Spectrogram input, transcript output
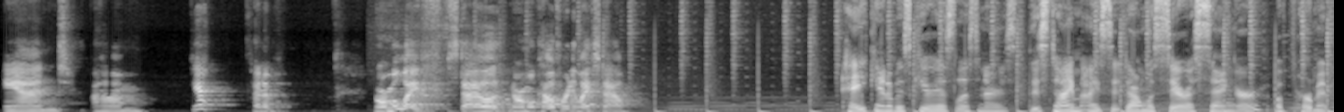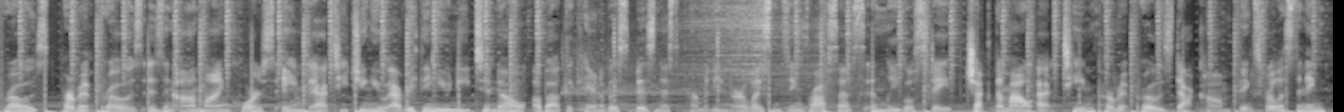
and um, yeah, kind of normal lifestyle, normal California lifestyle. Hey, Cannabis Curious listeners. This time I sit down with Sarah Sanger of Permit Pros. Permit Pros is an online course aimed at teaching you everything you need to know about the cannabis business permitting or licensing process in legal states. Check them out at teampermitpros.com. Thanks for listening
